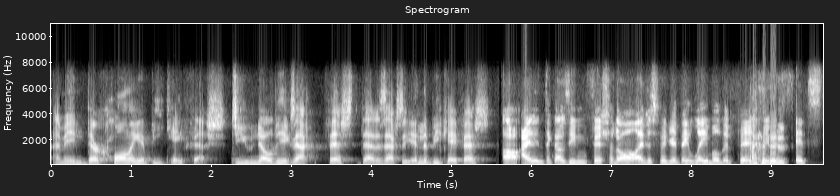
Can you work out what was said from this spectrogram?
I mean they're calling it BK fish. Do you know the exact fish that is actually in the BK fish? Oh, I didn't think I was eating fish at all. I just figured they labeled it fish. because it's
